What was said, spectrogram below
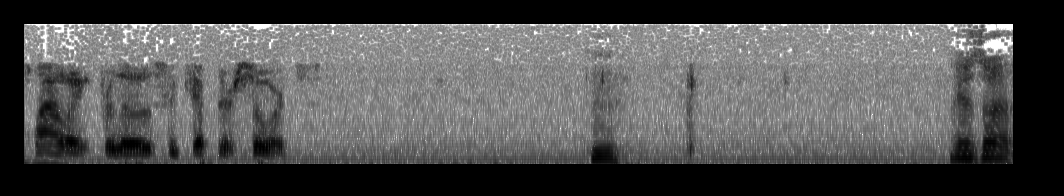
plowing for those who kept their swords. Hmm. There's a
